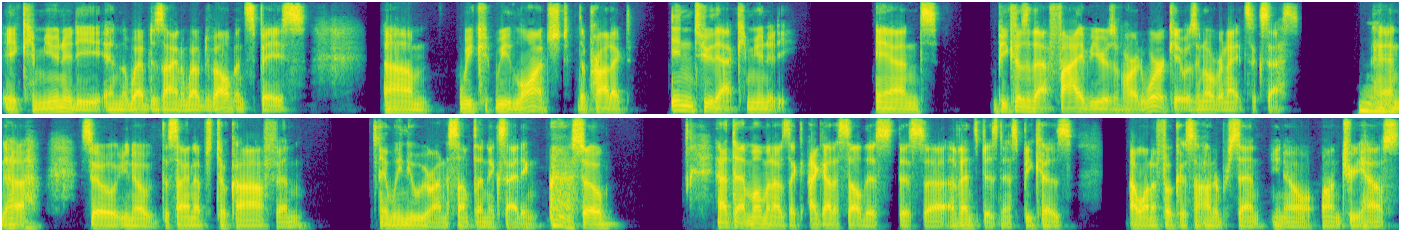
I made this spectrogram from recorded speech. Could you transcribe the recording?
a community in the web design and web development space, um, we we launched the product into that community, and because of that five years of hard work, it was an overnight success. Hmm. And uh, so you know the signups took off, and and we knew we were onto something exciting. so at that moment, I was like, I got to sell this this uh, events business because I want to focus 100%, you know, on Treehouse.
